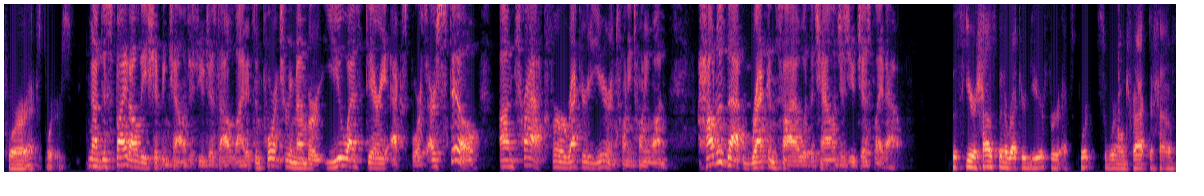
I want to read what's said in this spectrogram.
for our exporters. Now, despite all these shipping challenges you just outlined, it's important to remember U.S. dairy exports are still on track for a record year in 2021. How does that reconcile with the challenges you just laid out? This year has been a record year for exports. We're on track to have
